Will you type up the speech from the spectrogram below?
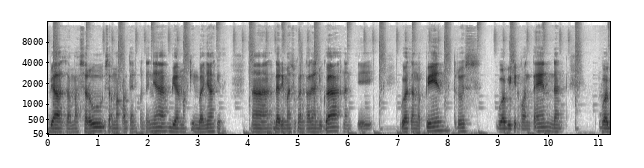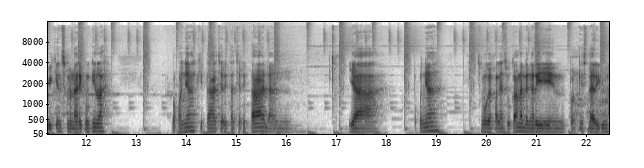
Biar sama seru sama konten-kontennya biar makin banyak gitu. Nah dari masukan kalian juga nanti gue tanggepin terus gue bikin konten dan gue bikin semenarik mungkin lah. Pokoknya kita cerita-cerita dan ya pokoknya semoga kalian suka ngedengerin podcast dari gue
